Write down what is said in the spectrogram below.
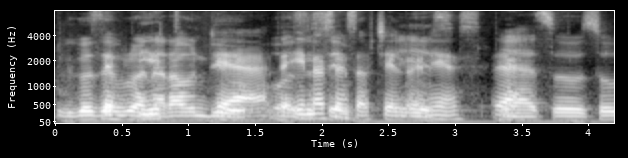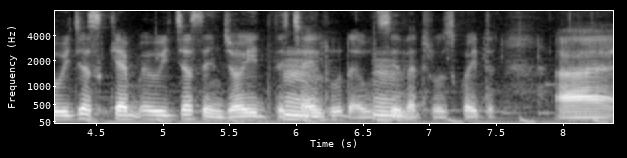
because The everyone beauty- around you yeah, the was innocence same. of children, yes, yeah. yeah. so so we just kept we just enjoyed the childhood. I would say that it was quite uh,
